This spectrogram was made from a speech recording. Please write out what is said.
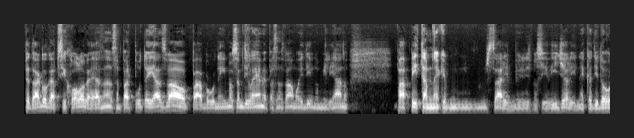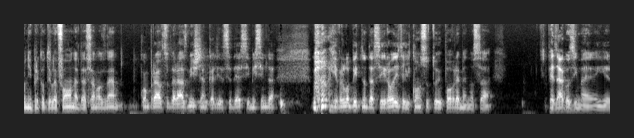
pedagoga, psihologa, ja znam da sam par puta i ja zvao, pa ne imao sam dileme, pa sam zvao moju divnu Milijanu, pa pitam neke stvari, bili smo se i viđali, nekad je dovoljno i preko telefona, da samo znam kom pravcu da razmišljam kad je se desi, mislim da je vrlo bitno da se i roditelji konsultuju povremeno sa pedagozima, jer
